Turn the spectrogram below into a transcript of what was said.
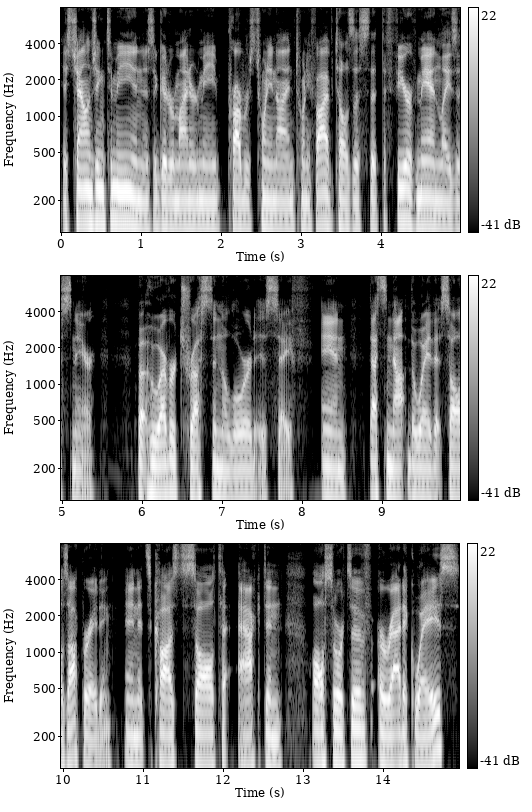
is challenging to me and is a good reminder to me Proverbs 29 25 tells us that the fear of man lays a snare but whoever trusts in the Lord is safe. And that's not the way that Saul's operating. And it's caused Saul to act in all sorts of erratic ways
